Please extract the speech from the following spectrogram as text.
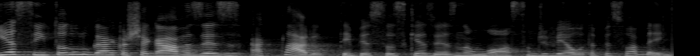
E assim, todo lugar que eu chegava, às vezes, ah, claro, tem pessoas que às vezes não gostam de ver a outra pessoa bem.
